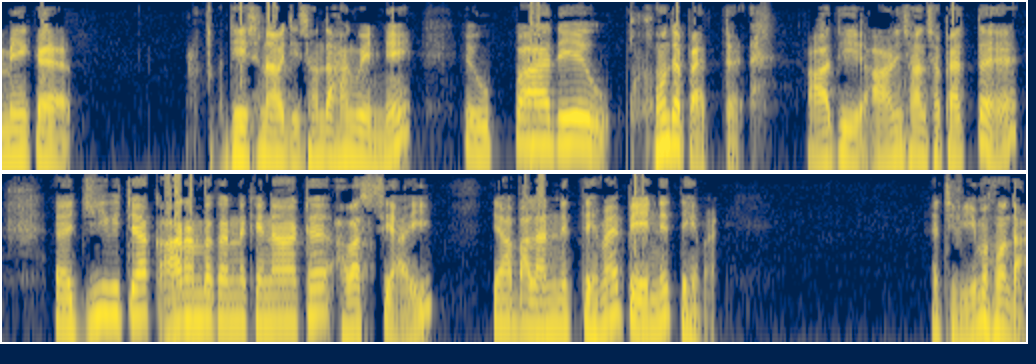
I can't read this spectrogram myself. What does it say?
මේක දේශනාවේදී සඳහන් වෙන්නේ ඒ උපාදේ හොඳ පැත්ත ආදී ආනිසංස පැත්ත ජීවිතයක් ආරම්භ කරන කෙනාට අවශ්‍යයි. එයා බලන්නෙත් එහෙමයි, පේන්නෙත් එහෙමයි. ඇතිවීම හොඳයි.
